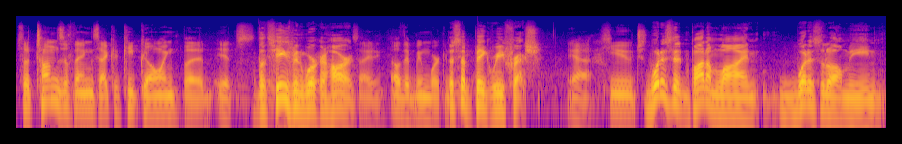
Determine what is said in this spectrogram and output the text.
so tons of things. I could keep going, but it's The team's been working hard. exciting. Oh, they've been working. That's a big refresh. yeah, huge. What is it, bottom line, what does it all mean?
